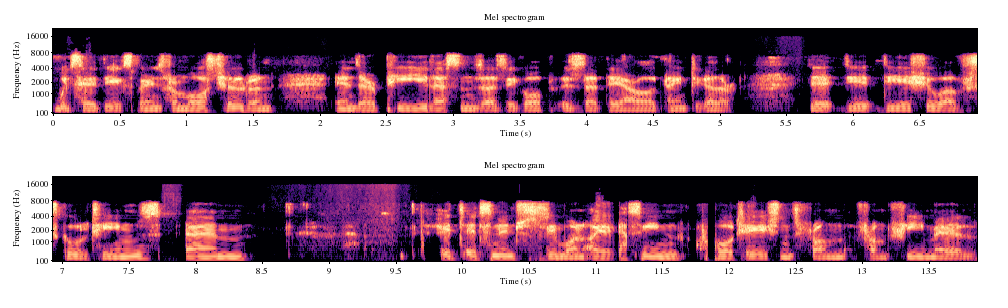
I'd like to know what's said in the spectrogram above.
would say the experience for most children in their PE lessons as they go up is that they are all playing together. The the, the issue of school teams. Um, it, it's an interesting one. I have seen quotations from, from female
